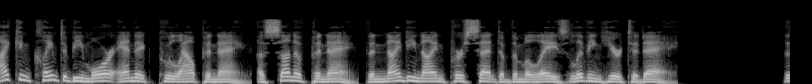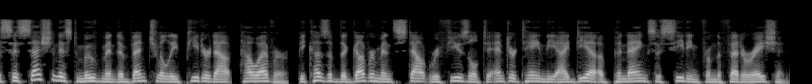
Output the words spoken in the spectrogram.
I can claim to be more Anak Pulau Penang, a son of Penang than 99% of the Malays living here today. The secessionist movement eventually petered out, however, because of the government's stout refusal to entertain the idea of Penang seceding from the federation.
